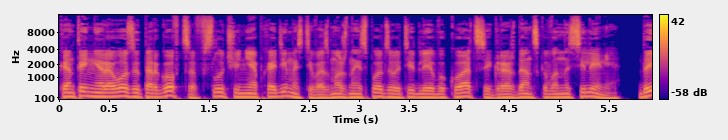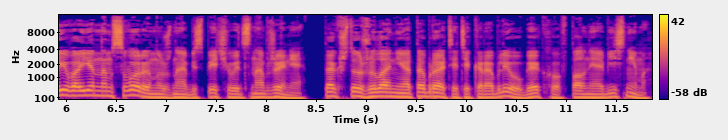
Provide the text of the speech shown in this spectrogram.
Контейнеровозы торговцев в случае необходимости возможно использовать и для эвакуации гражданского населения. Да и военным своры нужно обеспечивать снабжение. Так что желание отобрать эти корабли у Гекхо вполне объяснимо.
